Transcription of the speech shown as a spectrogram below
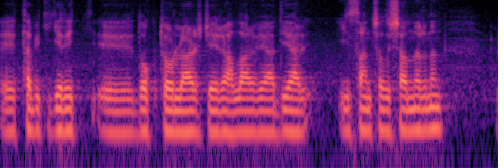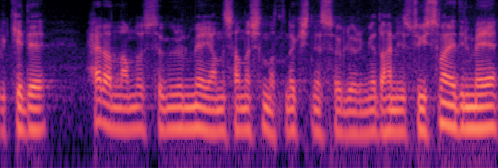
e, tabii ki gerek e, doktorlar, cerrahlar veya diğer insan çalışanlarının ülkede her anlamda sömürülmeye, yanlış anlaşılmasın kişine söylüyorum ya da hani suistimal edilmeye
